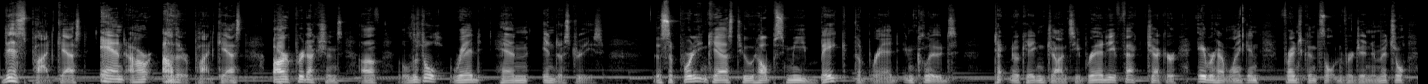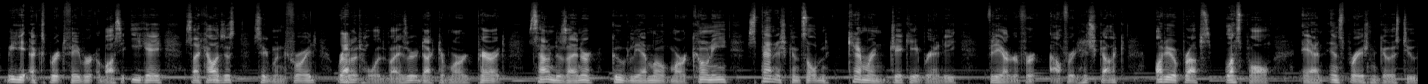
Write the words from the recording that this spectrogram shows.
This podcast and our other podcast are productions of Little Red Hen Industries. The supporting cast who helps me bake the bread includes Techno King John C. Brandy, fact checker Abraham Lincoln, French consultant Virginia Mitchell, media expert Favor Abasi Ike, psychologist Sigmund Freud, rabbit hole advisor Dr. Marg Parrott, sound designer Guglielmo Marconi, Spanish consultant Cameron J.K. Brandy, videographer Alfred Hitchcock, audio props Les Paul, and inspiration goes to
